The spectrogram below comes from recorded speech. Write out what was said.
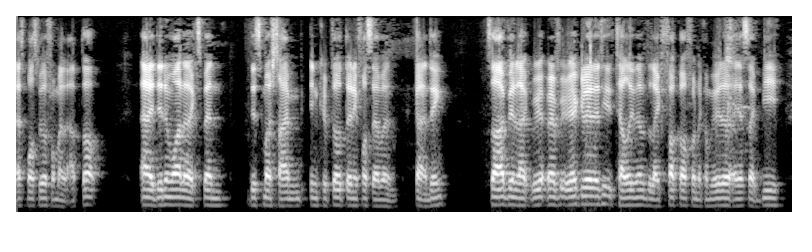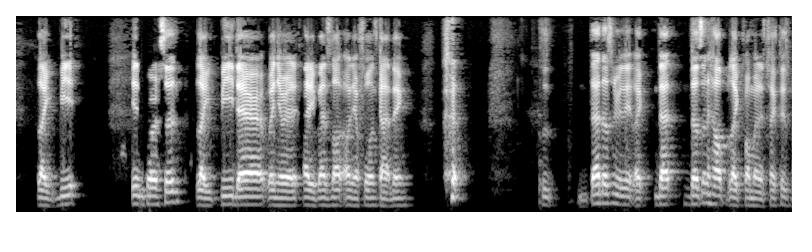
as possible from my laptop, and I didn't want to like spend this much time in crypto twenty four seven kind of thing. So I've been like re- regularly telling them to like fuck off from the computer and just like be like be in person, like be there when you're at events, not on your phones kind of thing. so that doesn't really like that doesn't help like from an effective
